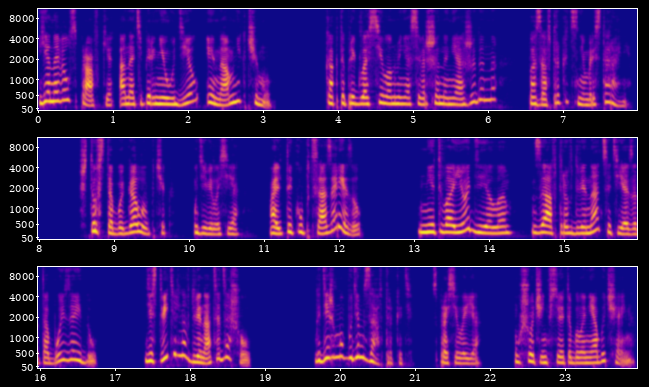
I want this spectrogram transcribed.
Я навел справки, она теперь не удел и нам ни к чему». Как-то пригласил он меня совершенно неожиданно позавтракать с ним в ресторане. «Что с тобой, голубчик?» — удивилась я. «Аль ты купца зарезал?» «Не твое дело. Завтра в двенадцать я за тобой зайду». Действительно, в двенадцать зашел. «Где же мы будем завтракать?» — спросила я. Уж очень все это было необычайно.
